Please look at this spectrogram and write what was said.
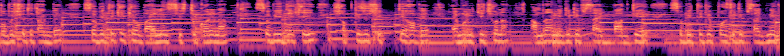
ভবিষ্যতে থাকবে। ছবি থেকে কেউ ভায়োলেন্স সৃষ্টি করে না। ছবি দেখেই সব কিছু শিখতে হবে, এমন কিছু না। আমরা নেগেটিভ সাইড বাদ দিয়ে ছবি থেকে পজিটিভ সাইড নেব।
